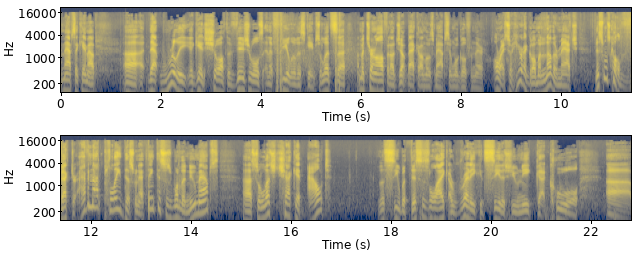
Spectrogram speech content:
maps that came out uh, that really again show off the visuals and the feel of this game. So let's. Uh, I'm gonna turn off and I'll jump back on those maps and we'll go from there. All right, so here I go. I'm on another match. This one's called Vector. I have not played this one. I think this is one of the new maps. Uh, so let's check it out. Let's see what this is like. Already you can see this unique, uh, cool, uh,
